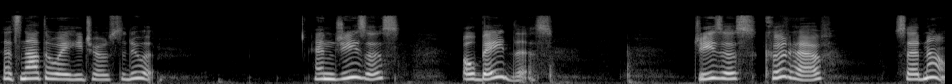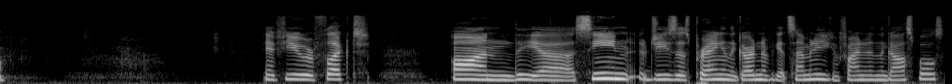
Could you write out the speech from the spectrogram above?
That's not the way he chose to do it. And Jesus obeyed this. Jesus could have said no. If you reflect on the uh, scene of Jesus praying in the Garden of Gethsemane, you can find it in the Gospels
